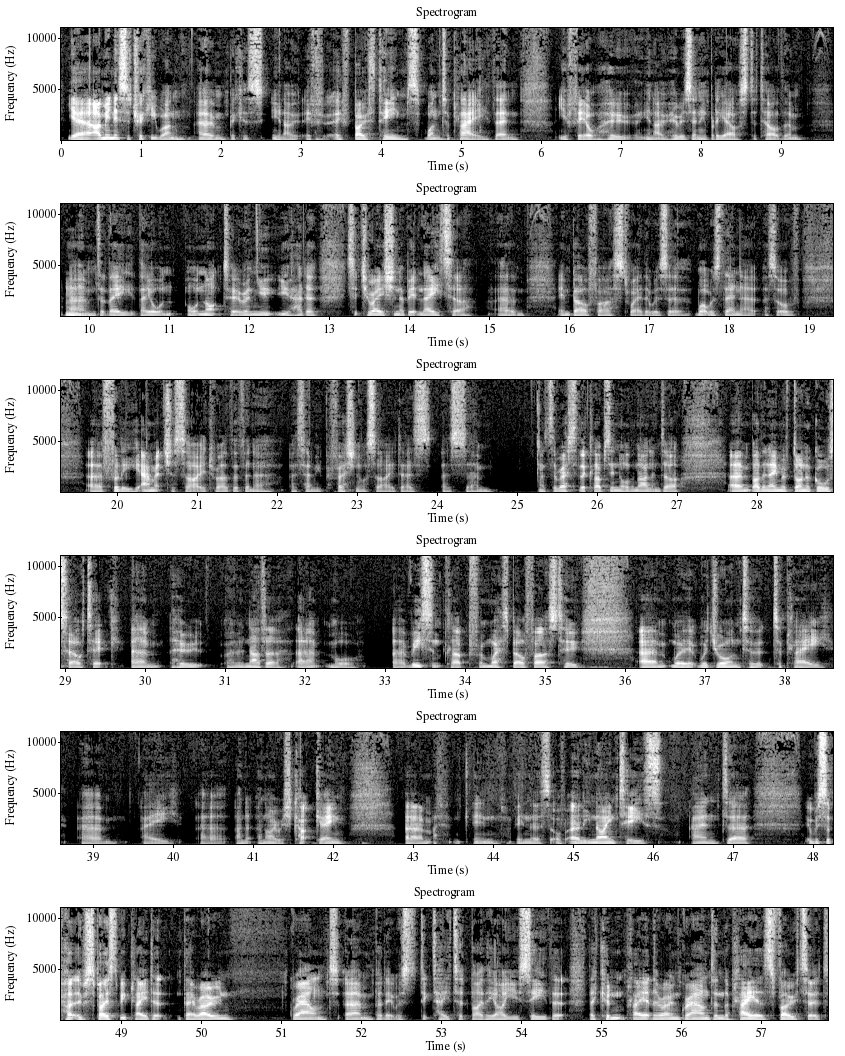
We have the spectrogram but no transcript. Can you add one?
Yeah, I mean it's a tricky one um, because you know if if both teams want to play, then you feel who you know who is anybody else to tell them mm. um, that they they ought ought not to. And you you had a situation a bit later um, in Belfast where there was a what was then a, a sort of a fully amateur side rather than a, a semi-professional side as as um, as the rest of the clubs in Northern Ireland are um, by the name of Donegal Celtic, um, who another uh, more uh, recent club from West Belfast, who um, were were drawn to to play um, a uh, an, an, Irish Cup game um, in in the sort of early nineties, and uh, it was supposed it was supposed to be played at their own ground, um, but it was dictated by the RUC that they couldn't play at their own ground, and the players voted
